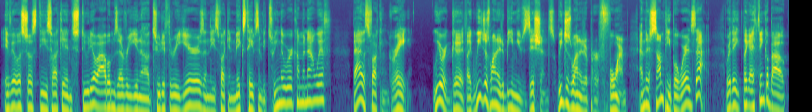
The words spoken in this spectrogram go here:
if it was just these fucking studio albums every you know two to three years and these fucking mixtapes in between that we were coming out with that was fucking great we were good. Like we just wanted to be musicians. We just wanted to perform. And there's some people where it's that? Where they like i think about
